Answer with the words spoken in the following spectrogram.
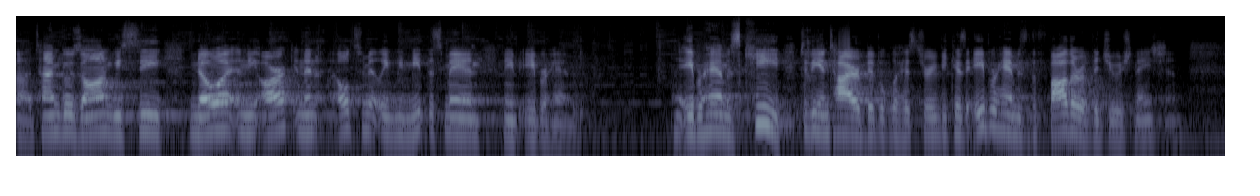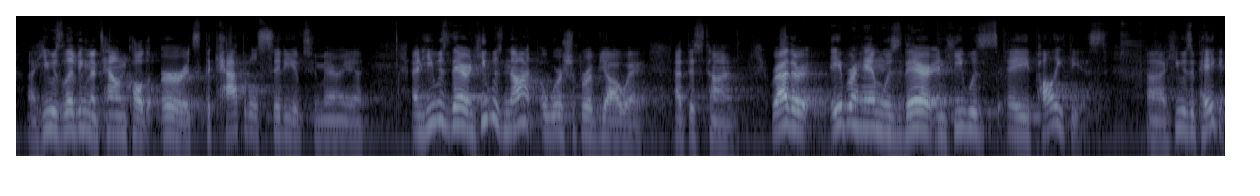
Uh, time goes on, we see Noah and the ark. And then ultimately, we meet this man named Abraham. Abraham is key to the entire biblical history because Abraham is the father of the Jewish nation. Uh, he was living in a town called Ur, it's the capital city of Sumeria. And he was there, and he was not a worshiper of Yahweh at this time. Rather, Abraham was there, and he was a polytheist, uh, he was a pagan.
